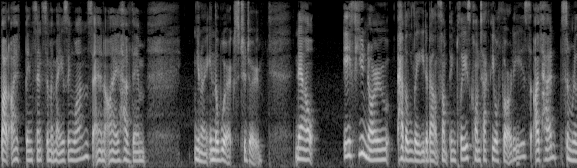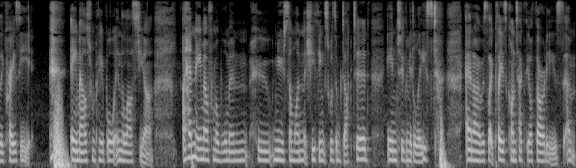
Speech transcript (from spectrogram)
But I've been sent some amazing ones and I have them, you know, in the works to do. Now, if you know, have a lead about something, please contact the authorities. I've had some really crazy emails from people in the last year I had an email from a woman who knew someone that she thinks was abducted into the Middle East. And I was like, please contact the authorities. Um,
